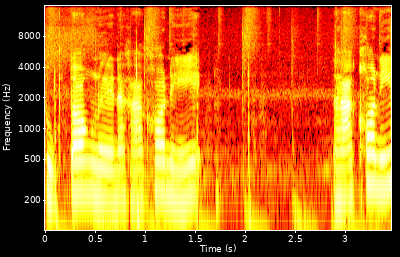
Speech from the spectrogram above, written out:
ถูกต้องเลยนะคะ ข้อนี้นะคะ ข้อนี้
